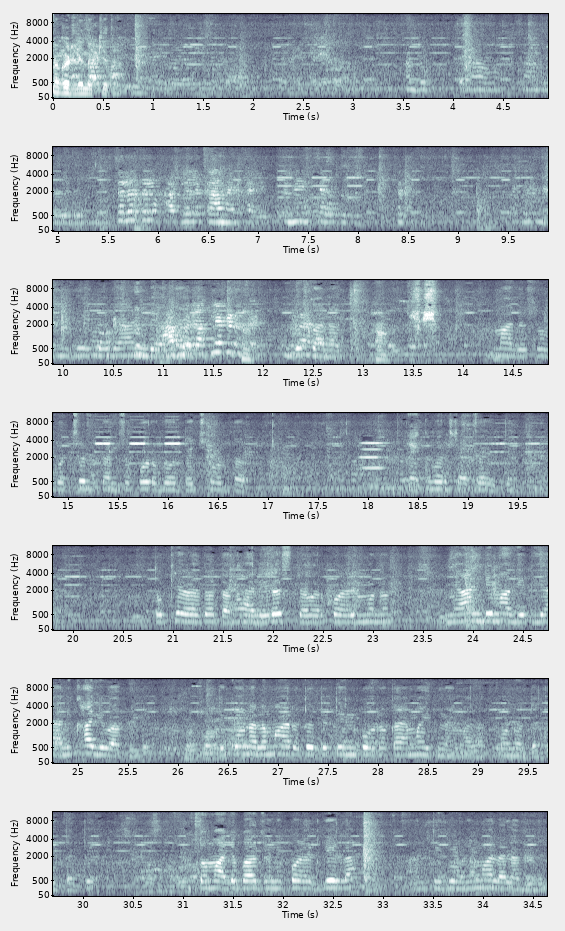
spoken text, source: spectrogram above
घटना घडली नक्की तर. चला चला आपल्याला काम आहे खाली. तुम्ही विचारतो. आपण आपल्याकडेच आहे दुकानात. हां. माझ्यासोबत चुलत्यांचं पोरग होतं छोटं. एक वर्षाचं आहे ते. तो खेळत होता खाली रस्त्यावर पळेल म्हणून. मी अंडी मागितली आणि खाली वाकली. ते कोणाला मारत होते तीन पोरं काय माहीत नाही मला. कोण होतं तिथं ते. तो माझ्या बाजूने पळत गेला आणि ती गोळी मला लागली.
